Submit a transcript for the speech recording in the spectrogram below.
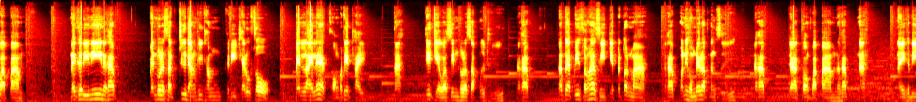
ปราบปราม ในคดีนี้นะครับ เป็นบริษัทชื่อดังที่ทำคดีแชร์ลูกโซ่ เป็นรายแรกของประเทศไทยนะที่เกี่ยวกับซิมโทรศัพท์มือถือนะครับตั้งแต่ปี 2547 เป็นต้นมานะครับ วันนี้ผมได้รับหนังสือ นะครับ จากกองปราบปรามนะครับนะในคดี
